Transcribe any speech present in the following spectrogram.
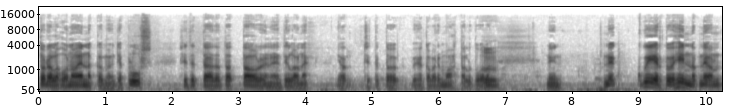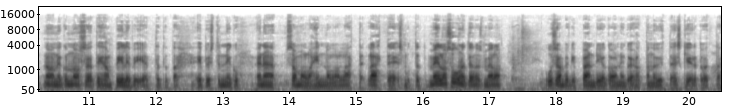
todella huono ennakkomyyntiä, plus sitten tämä tota, taloudellinen tilanne ja sitten tuo yhden kaverin mahtailu tuolla, mm. niin ne kiertuen hinnat, ne on, ne on niin nousseet ihan pilviin, että tota, ei pysty niin enää samalla hinnalla lähte, lähteä edes, mutta meillä on suunnitelma, jos meillä on useampikin bändi, joka on niin ehdottanut yhteiskiertoa, että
